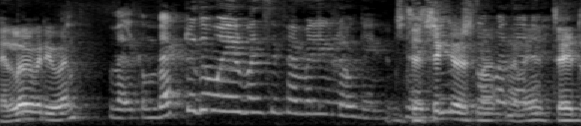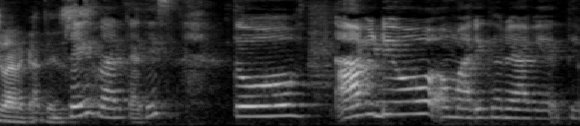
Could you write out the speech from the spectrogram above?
Hello everyone welcome back to the Mayurvanshi family vlog and જય શ્રી કૃષ્ણ અને જય દ્વારકાધીશ જય દ્વારકાધીશ તો આ વીડિયો અમારી ઘરે આવી હતી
